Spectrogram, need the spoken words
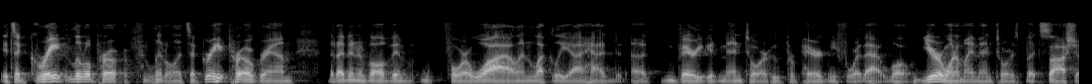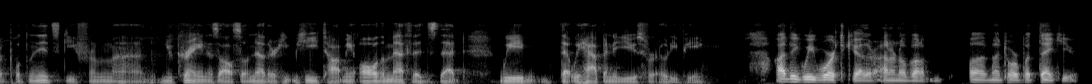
it's a great little pro little it's a great program that I've been involved in for a while and luckily I had a very good mentor who prepared me for that. Well, you're one of my mentors, but Sasha Poltonitsky from uh, Ukraine is also another. He he taught me all the methods that we that we happen to use for ODP. I think we work together. I don't know about a mentor, but thank you.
